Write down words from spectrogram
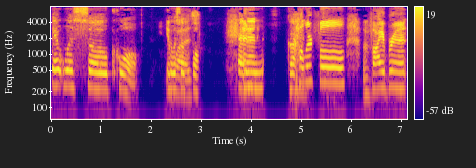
It was so cool. It, was, so cool. And, And then colorful, vibrant,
